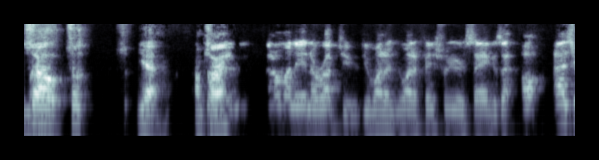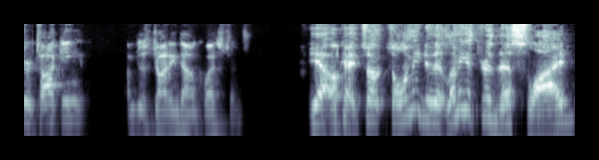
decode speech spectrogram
So, so, so yeah. I'm sorry. Sorry, I don't want to interrupt you. Do you want to you want to finish what you were saying? Because oh, as you're talking, I'm just jotting down questions. Yeah. Okay. So, so let me do that. Let me get through this slide,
